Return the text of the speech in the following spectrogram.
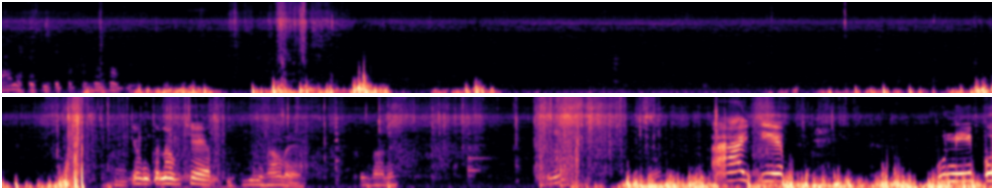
บ้านนี่คือที่ปุ๊บปุ๊บปุ๊บปุ๊บ โย จงกระนบแฉบยิงทางไหนขึ้นทางนี้อ้ายเจ็บปูนิบปู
